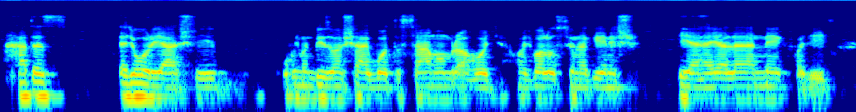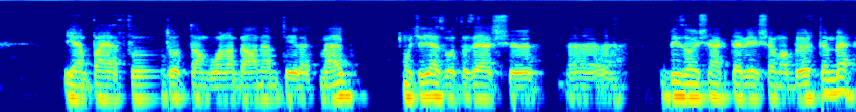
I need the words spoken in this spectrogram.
hát ez egy óriási úgymond bizonság volt a számomra, hogy, hogy valószínűleg én is ilyen helyen lennék, vagy így ilyen pályát futottam volna be, ha nem térek meg. Úgyhogy ez volt az első bizonyságtevésem a börtönbe.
